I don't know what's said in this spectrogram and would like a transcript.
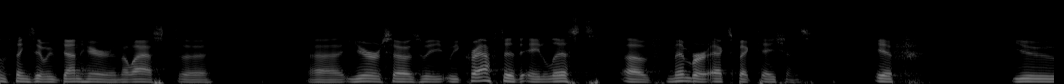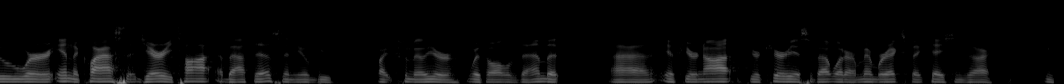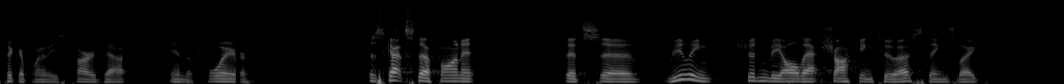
the things that we've done here in the last uh, uh, year or so is we, we crafted a list of member expectations. If you were in the class that Jerry taught about this, and you'll be quite familiar with all of them, but uh, if you're not, if you're curious about what our member expectations are, you can pick up one of these cards out in the foyer. It's got stuff on it that's uh, really shouldn't be all that shocking to us. Things like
